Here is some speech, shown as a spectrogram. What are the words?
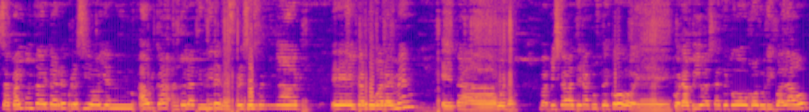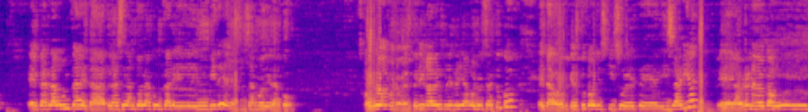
zapalkuntza eta errepresioen aurka antolatzen diren espreso ezberdinak e, elkartu gara hemen, eta, bueno, ba, pixka bat erakusteko e, korapio askatzeko modurik badago, elkar laguntza eta klase antolakuntzaren bidez izango delako. Orduan, bueno, besterik gabez gehiago luzatuko, eta aurkeztuko dizkizuet e, islariak, e, aurrena daukagu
